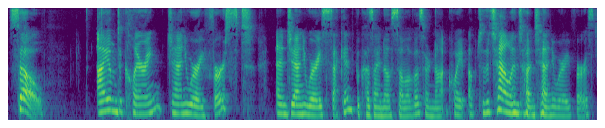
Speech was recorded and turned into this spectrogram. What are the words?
So I am declaring January 1st And January 2nd, because I know some of us are not quite up to the challenge on January 1st,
